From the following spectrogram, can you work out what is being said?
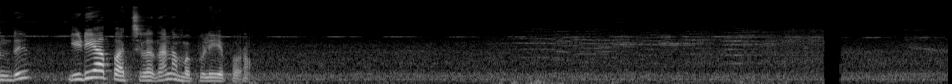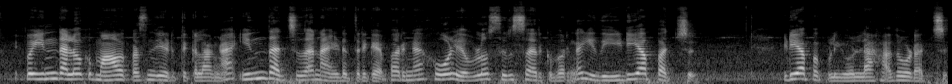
வந்து இடியாப்பாச்சில் தான் நம்ம பிழிய போகிறோம் இப்போ இந்த அளவுக்கு மாவை பசஞ்சு எடுத்துக்கலாங்க. இந்த அச்சு தான் நான் எடுத்திருக்கேன். பாருங்கள் ஹோல் எவ்வளோ சிறுசாக இருக்குது பாருங்கள் இது இடியாப்ப அச்சு. இடியாப்ப புளியோல்ல அதோட அச்சு.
